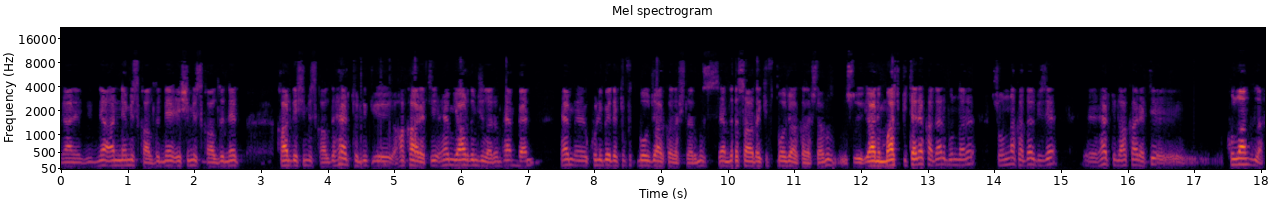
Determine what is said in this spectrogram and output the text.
Yani ne annemiz kaldı, ne eşimiz kaldı, ne kardeşimiz kaldı. Her türlü e, hakareti hem yardımcılarım hem ben hem e, kulübedeki futbolcu arkadaşlarımız hem de sahadaki futbolcu arkadaşlarımız yani maç bitene kadar bunları sonuna kadar bize e, her türlü hakareti e, kullandılar.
